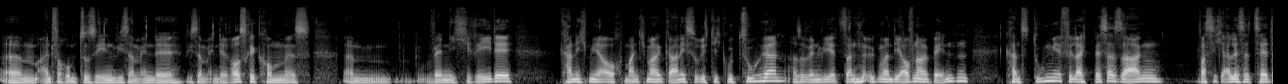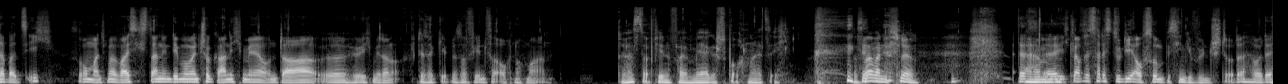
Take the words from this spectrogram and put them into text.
ähm, einfach um zu sehen, wie es am Ende, wie es am Ende rausgekommen ist. Ähm, wenn ich rede, kann ich mir auch manchmal gar nicht so richtig gut zuhören. Also wenn wir jetzt dann irgendwann die Aufnahme beenden, kannst du mir vielleicht besser sagen, was ich alles erzählt habe als ich. So, manchmal weiß ich es dann in dem Moment schon gar nicht mehr und da äh, höre ich mir dann das Ergebnis auf jeden Fall auch nochmal an. Du hast auf jeden Fall mehr gesprochen als ich. Das war aber nicht schlimm. Das, ähm, äh, ich glaube, das hattest du dir auch so ein bisschen gewünscht, oder? oder?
